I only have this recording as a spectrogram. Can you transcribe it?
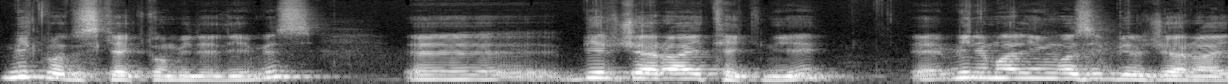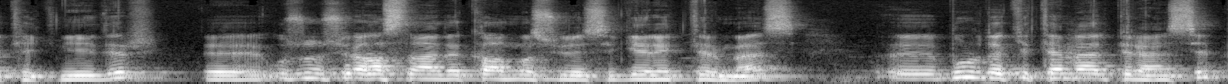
mikrodiskektomi dediğimiz e, bir cerrahi tekniği. E, minimal invaziv bir cerrahi tekniğidir. E, uzun süre hastanede kalma süresi gerektirmez. E, buradaki temel prensip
